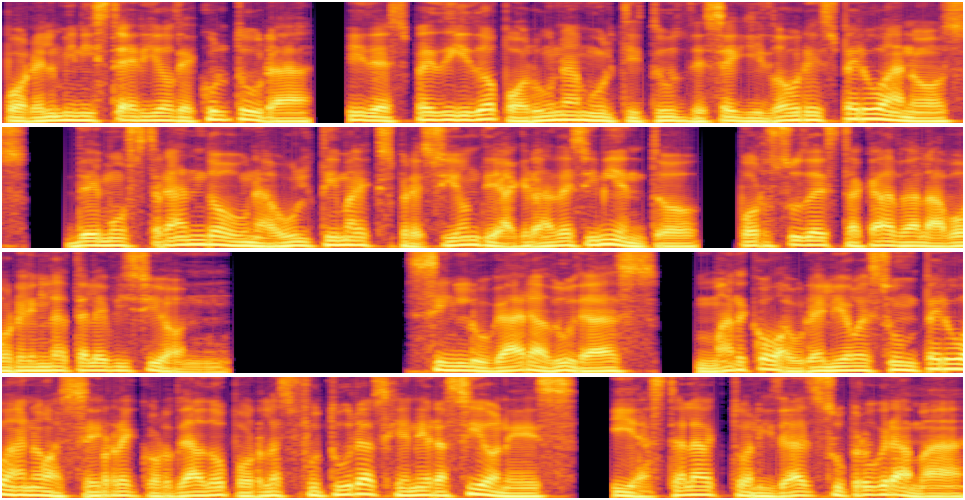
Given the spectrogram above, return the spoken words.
por el Ministerio de Cultura, y despedido por una multitud de seguidores peruanos, demostrando una última expresión de agradecimiento, por su destacada labor en la televisión. Sin lugar a dudas, Marco Aurelio es un peruano a ser recordado por las futuras generaciones, y hasta la actualidad su programa,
